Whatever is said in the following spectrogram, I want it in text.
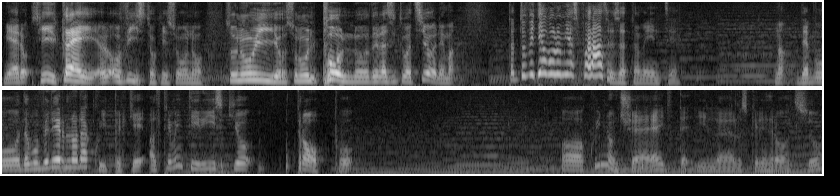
Mi ero... Sì, ok, ho visto che sono... Sono io, sono il pollo della situazione, ma... Tanto vediamo mi ha sparato esattamente? No, devo, devo vederlo da qui perché altrimenti rischio troppo. Oh, qui non c'è lo scheletrozzo.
